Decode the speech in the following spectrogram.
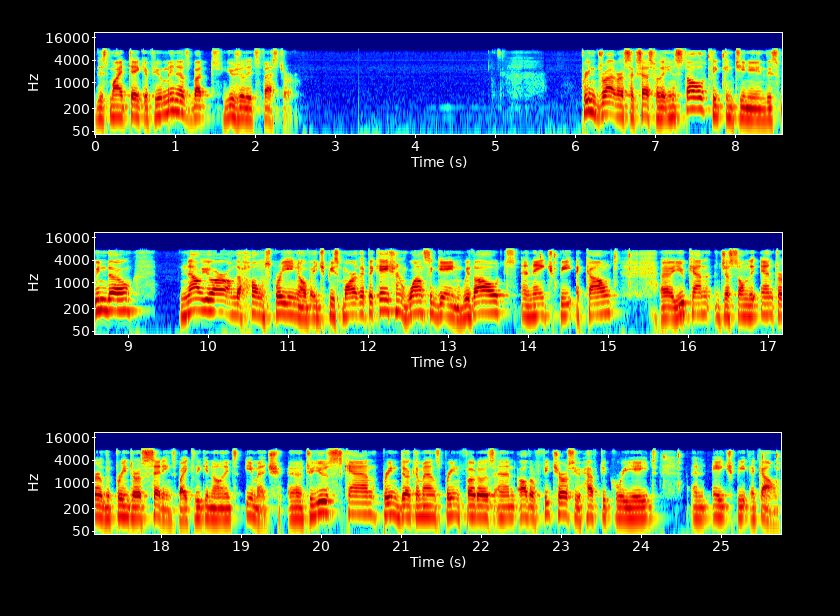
This might take a few minutes, but usually it's faster. Print driver successfully installed. Click continue in this window. Now you are on the home screen of HP Smart application. Once again, without an HP account, uh, you can just only enter the printer settings by clicking on its image. Uh, to use scan, print documents, print photos, and other features, you have to create an HP account.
